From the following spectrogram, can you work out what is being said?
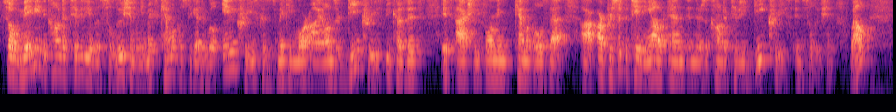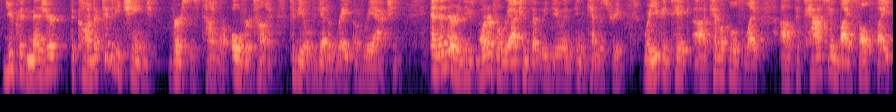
So maybe the conductivity of a solution when you mix chemicals together will increase because it's making more ions or decrease because it's, it's actually forming chemicals that are, are precipitating out and, and there's a conductivity decrease in solution. Well, you could measure the conductivity change versus time or over time to be able to get a rate of reaction. And then there are these wonderful reactions that we do in, in chemistry where you can take uh, chemicals like uh, potassium bisulfite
